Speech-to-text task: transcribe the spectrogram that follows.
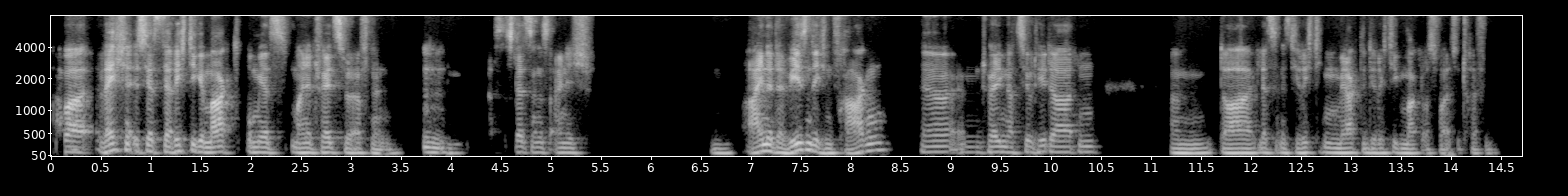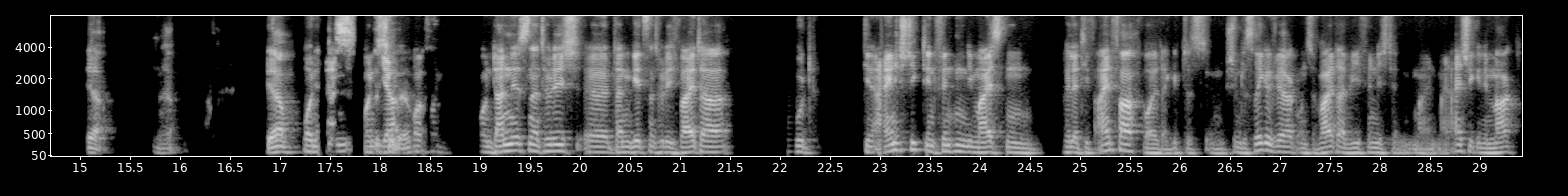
Aber welcher ist jetzt der richtige Markt, um jetzt meine Trades zu eröffnen? Mhm. Das ist letztendlich eigentlich eine der wesentlichen Fragen äh, im Trading nach COT-Daten ähm, da letztendlich die richtigen Märkte, die richtige Marktauswahl zu treffen. Ja, ja. Ja, und dann, und, ja, so, und, und, dann ist natürlich, äh, dann geht es natürlich weiter. Gut, den Einstieg, den finden die meisten relativ einfach, weil da gibt es ein bestimmtes Regelwerk und so weiter. Wie finde ich denn meinen mein Einstieg in den Markt?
